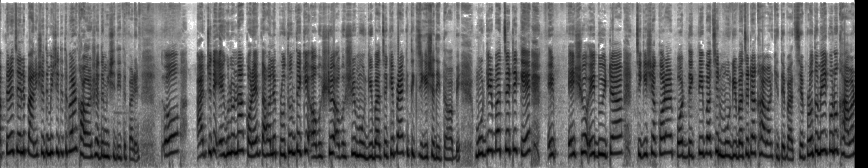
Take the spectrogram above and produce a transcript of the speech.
আপনারা চাইলে পানির সাথে মিশিয়ে দিতে পারেন, খাবারের সাথে মিশিয়ে দিতে পারেন। তো, আর যদি এগুলো না করেন, তাহলে প্রথম থেকে অবশ্যই অবশ্যই মুরগির বাচ্চাকে প্রাকৃতিক চিকিৎসা দিতে হবে। মুরগির বাচ্চাটিকে এসো, এই দুইটা চিকিৎসা করার পর দেখতেই পাচ্ছেন মুরগির বাচ্চাটা খাবার খেতে পাচ্ছে। প্রথমেই কোনো খাবার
